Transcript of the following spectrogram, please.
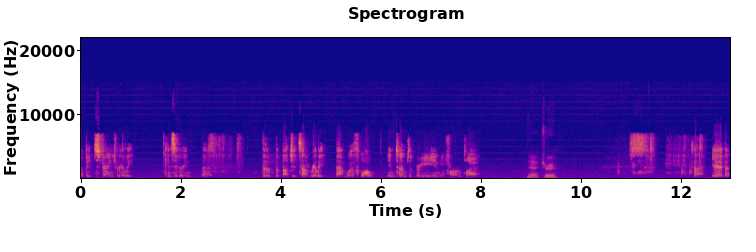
a bit strange, really, considering that the the budgets aren't really that worthwhile in terms of bringing in a foreign player. yeah, true. So yeah, that,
